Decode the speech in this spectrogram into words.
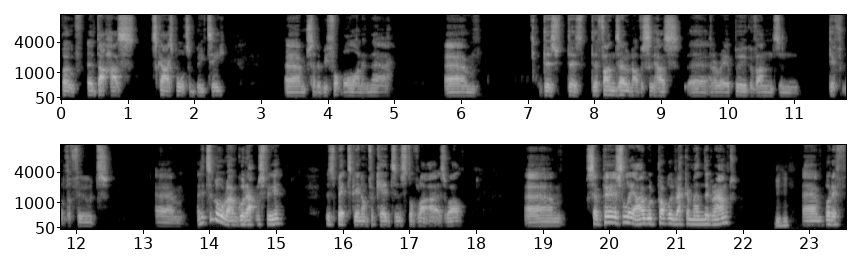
both uh, that has Sky Sports and BT. Um, so there'll be football on in there. Um, there's there's the fan zone obviously has uh, an array of burger vans and different other foods, um, and it's an all round good atmosphere. There's bits going on for kids and stuff like that as well. Um, so personally, I would probably recommend the ground. Mhm. Um, but if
